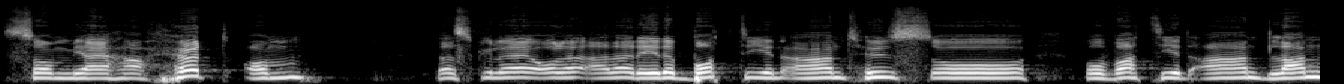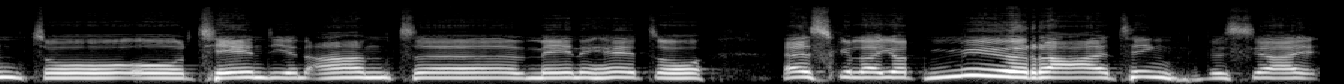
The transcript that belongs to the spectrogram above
som jeg har hørt om, da skulle jeg allerede bodd i en annet hus og, og vært i et annet land og, og tjent i en annen uh, menighet. og Jeg skulle ha gjort mye rare ting hvis jeg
